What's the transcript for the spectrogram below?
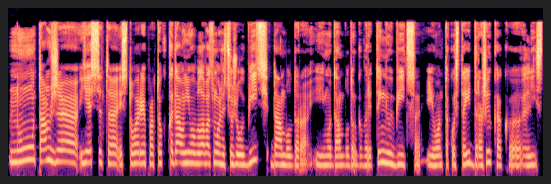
Ну, там же есть эта история про то, когда у него была возможность уже убить Дамблдора, и ему Дамблдор говорит, ты не убийца. И он такой стоит, дрожит, как э, лист.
